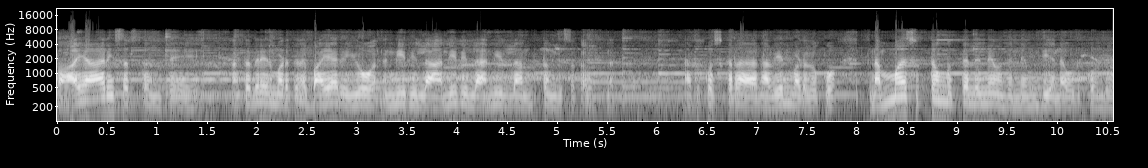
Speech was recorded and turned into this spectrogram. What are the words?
ಬಾಯಾರಿ ಸತ್ತಂತೆ. ಅಂತಂದ್ರೆ ಏನ್ ಮಾಡ್ತಾನೆ, ಬಾಯಾರಿ, ಅಯ್ಯೋ, ನೀರಿಲ್ಲ ನೀರಿಲ್ಲ ನೀರಿಲ್ಲ ಅಂತ ತಂಗಿಸಕ್ಕಾಗುತ್ತೆ. ಅದಕ್ಕೋಸ್ಕರ ನಾವೇನು ಮಾಡಬೇಕು? ನಮ್ಮ ಸುತ್ತಮುತ್ತಲೇ ಒಂದು ನೆಮ್ಮದಿಯನ್ನು ಹುಡ್ಕೊಂಡು,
